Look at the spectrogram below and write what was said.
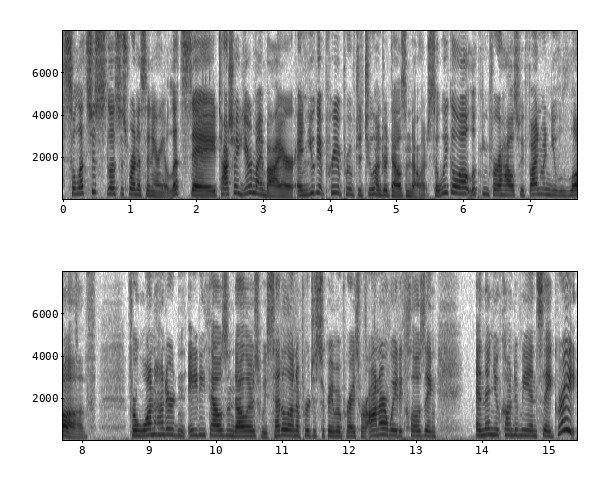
so let's just let's just run a scenario. Let's say Tasha, you're my buyer, and you get pre-approved to two hundred thousand dollars. So we go out looking for a house. We find one you love for one hundred and eighty thousand dollars. We settle on a purchase agreement price. We're on our way to closing, and then you come to me and say, "Great."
